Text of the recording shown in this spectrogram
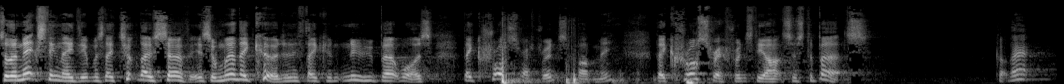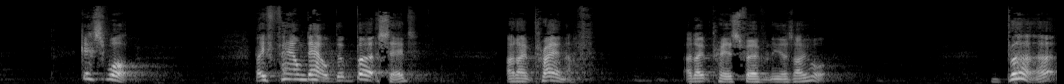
So the next thing they did was they took those surveys, and where they could, and if they could, knew who Bert was, they cross-referenced, pardon me, they cross-referenced the answers to Bert's. Got that? Guess what? They found out that Bert said, I don't pray enough. I don't pray as fervently as I ought. Bert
